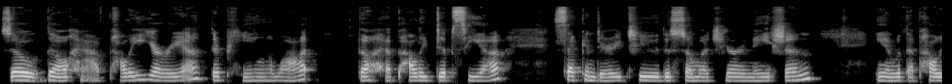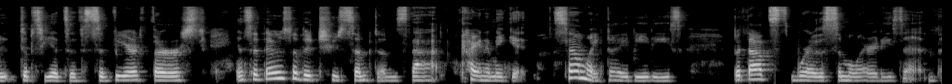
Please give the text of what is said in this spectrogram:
So they'll have polyuria, they're peeing a lot. They'll have polydipsia, secondary to the so much urination. And with that polydipsia, it's a severe thirst. And so those are the two symptoms that kind of make it sound like diabetes but that's where the similarities end.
